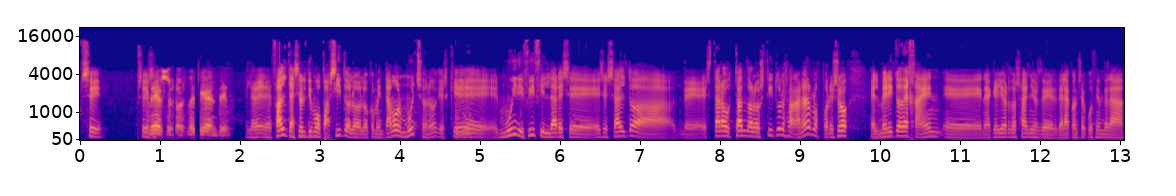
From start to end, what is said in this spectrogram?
Sí, Sí, Le, falta ese último pasito, lo, comentamos mucho, ¿no? Que es que es muy difícil dar ese, ese salto a, de estar optando a los títulos a ganarlos. Por eso el mérito de Jaén eh, en aquellos dos años de, la consecución de la,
